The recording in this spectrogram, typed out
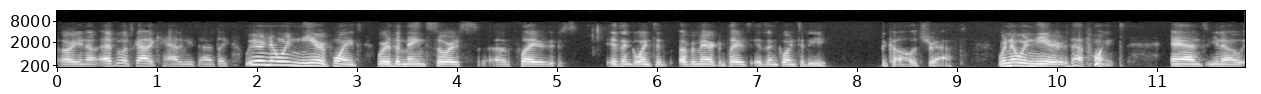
or you know, everyone's got academies now. It's like we are nowhere near a point where the main source of players isn't going to of American players isn't going to be the college draft. We're nowhere near that point. And you know,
